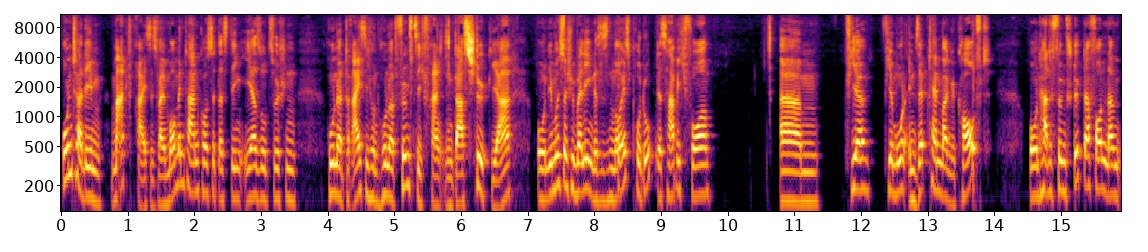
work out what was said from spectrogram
unter dem Marktpreis ist, weil momentan kostet das Ding eher so zwischen 130 und 150 Franken das Stück, ja. Und ihr müsst euch überlegen, das ist ein neues Produkt, das habe ich vor ähm, vier, vier Monaten im September gekauft und hatte fünf Stück davon. Dann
